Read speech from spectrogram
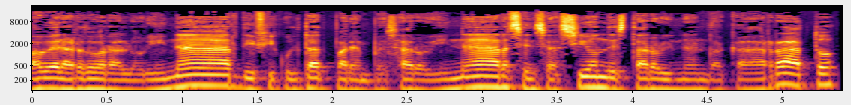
va a haber ardor al orinar, dificultad para empezar a orinar, sensación de estar orinando a cada rato,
